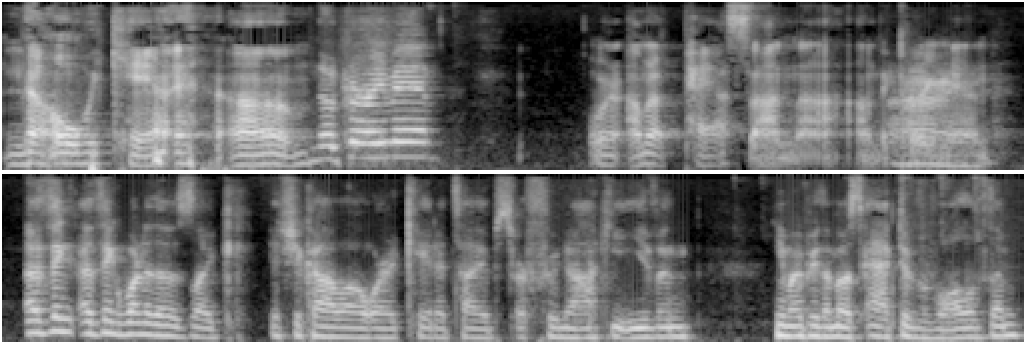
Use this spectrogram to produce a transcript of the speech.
No, we can't. Um, No Curry Man. we're, I'm gonna pass on uh, on the Curry Alright. man. I think I think one of those like Ishikawa or Ikeda types or Funaki even. He might be the most active of all of them.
